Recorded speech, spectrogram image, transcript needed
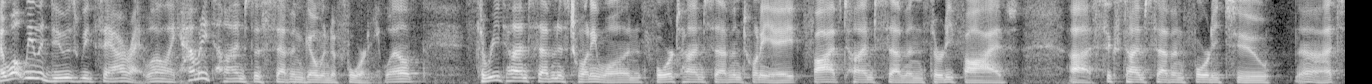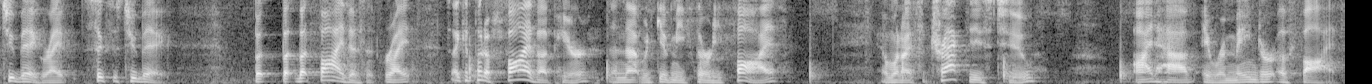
And what we would do is we'd say, all right, well, like how many times does 7 go into 40? Well, 3 times 7 is 21, 4 times 7, 28, 5 times 7, 35, uh, 6 times 7, 42. No, that's too big, right? 6 is too big. But, but, but 5 isn't, right? So I could put a 5 up here, and that would give me 35. And when I subtract these two, I'd have a remainder of 5.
